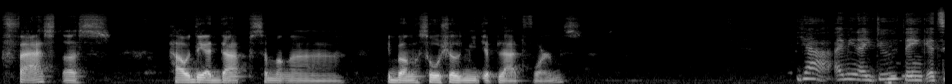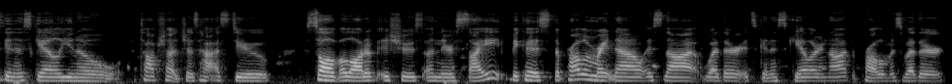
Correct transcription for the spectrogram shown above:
fast as how they adapt sa mga ibang social media platforms. Yeah, I mean, I do think it's gonna scale. You know, Top Shot just has to solve a lot of issues on their site because the problem right now is not whether it's gonna scale or not. The problem is whether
